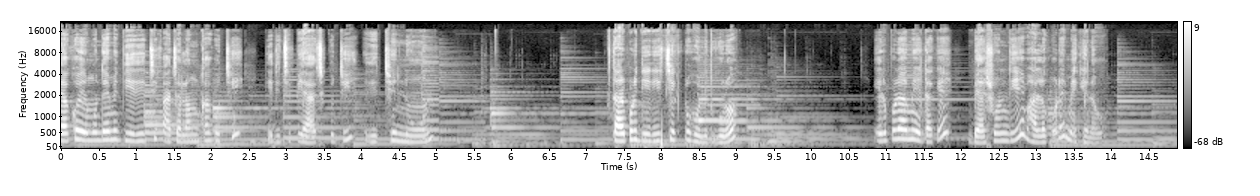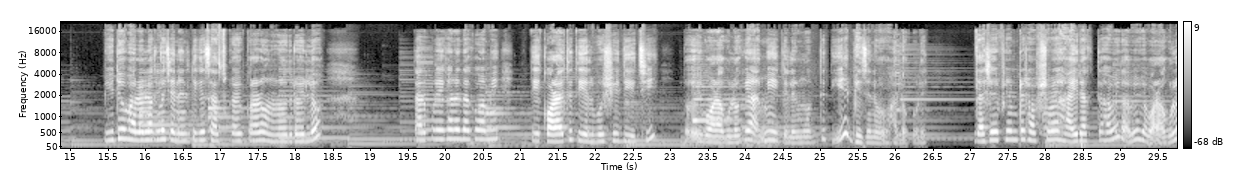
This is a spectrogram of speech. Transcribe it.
দেখো, এর মধ্যে আমি দিয়ে দিচ্ছি কাঁচা লঙ্কা কুচি, দিয়ে দিচ্ছি পেঁয়াজ কুচি, দিয়ে দিচ্ছি নুন। তারপরে দিয়ে দিচ্ছি একটু হলুদ গুঁড়ো। এরপরে আমি এটাকে বেসন দিয়ে ভালো করে মেখে নেব। ভিডিও ভালো লাগলে চ্যানেলটিকে সাবস্ক্রাইব করার অনুরোধ রইল। তারপরে এখানে দেখো, আমি কড়াইতে তেল বসিয়ে দিয়েছি। তো এই বড়াগুলোকে আমি এই তেলের মধ্যে দিয়ে ভেজে নেব ভালো করে। গ্যাসের ফ্লেমটা সবসময় হাই রাখতে হবে, তবে বড়াগুলো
